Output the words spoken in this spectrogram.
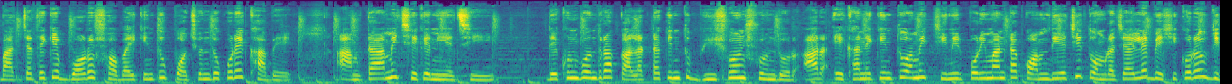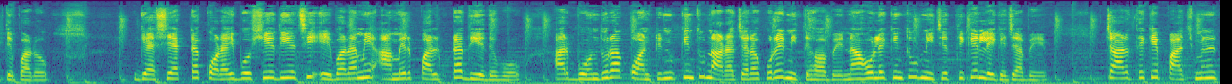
বাচ্চা থেকে বড় সবাই কিন্তু পছন্দ করে খাবে। আমটা আমি ছেঁকে নিয়েছি। দেখুন বন্ধুরা, কালারটা কিন্তু ভীষণ সুন্দর। আর এখানে কিন্তু আমি চিনির পরিমাণটা কম দিয়েছি, তোমরা চাইলে বেশি করেও দিতে পারো। গ্যাসে একটা কড়াই বসিয়ে দিয়েছি, এবার আমি আমের পাল্পটা দিয়ে দেব। আর বন্ধুরা কন্টিনিউ কিন্তু নাড়াচাড়া করে নিতে হবে, না হলে কিন্তু নিচের থেকে লেগে যাবে। চার থেকে পাঁচ মিনিট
